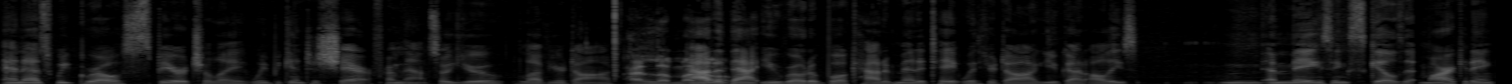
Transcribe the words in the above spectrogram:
and as we grow spiritually, we begin to share from that. So you love your dog. I love my Out dog. of that, you wrote a book, How to Meditate with Your Dog. You've got all these m- amazing skills at marketing,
